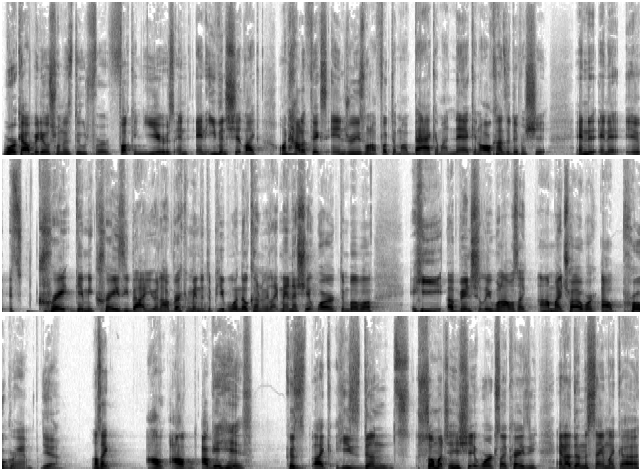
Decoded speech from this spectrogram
workout videos from this dude for fucking years and and even shit like on how to fix injuries when I fucked up my back and my neck and all kinds of different shit. And it, and it, it it's cra- gave me crazy value and I've recommended to people and they'll come to me like, man, that shit worked and blah blah. He eventually when I was like, I might try a workout program, yeah, I was like, I'll I'll I'll get his. Cause like he's done so much of his shit works like crazy, and I've done the same. Like uh,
